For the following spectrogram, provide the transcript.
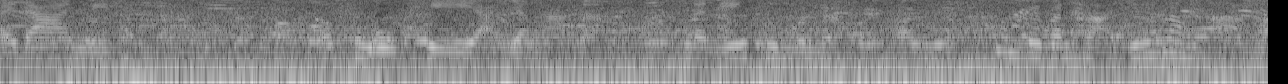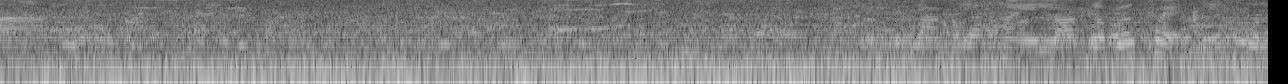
รายได้มีก็คือโอเคอะอย่างนั้นอะแต่นี่คือมันมันเป็นปัญหาที่น่ารำคาญมาก รักยังไงรักแล้วไปแขวนให้คน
